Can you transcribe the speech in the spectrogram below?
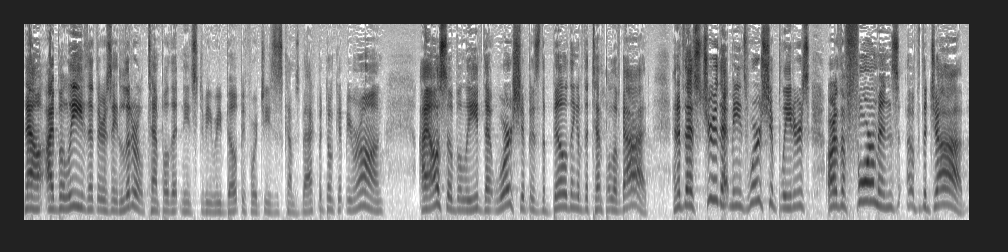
Now, I believe that there's a literal temple that needs to be rebuilt before Jesus comes back, but don't get me wrong. I also believe that worship is the building of the temple of God. And if that's true, that means worship leaders are the foremans of the job.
